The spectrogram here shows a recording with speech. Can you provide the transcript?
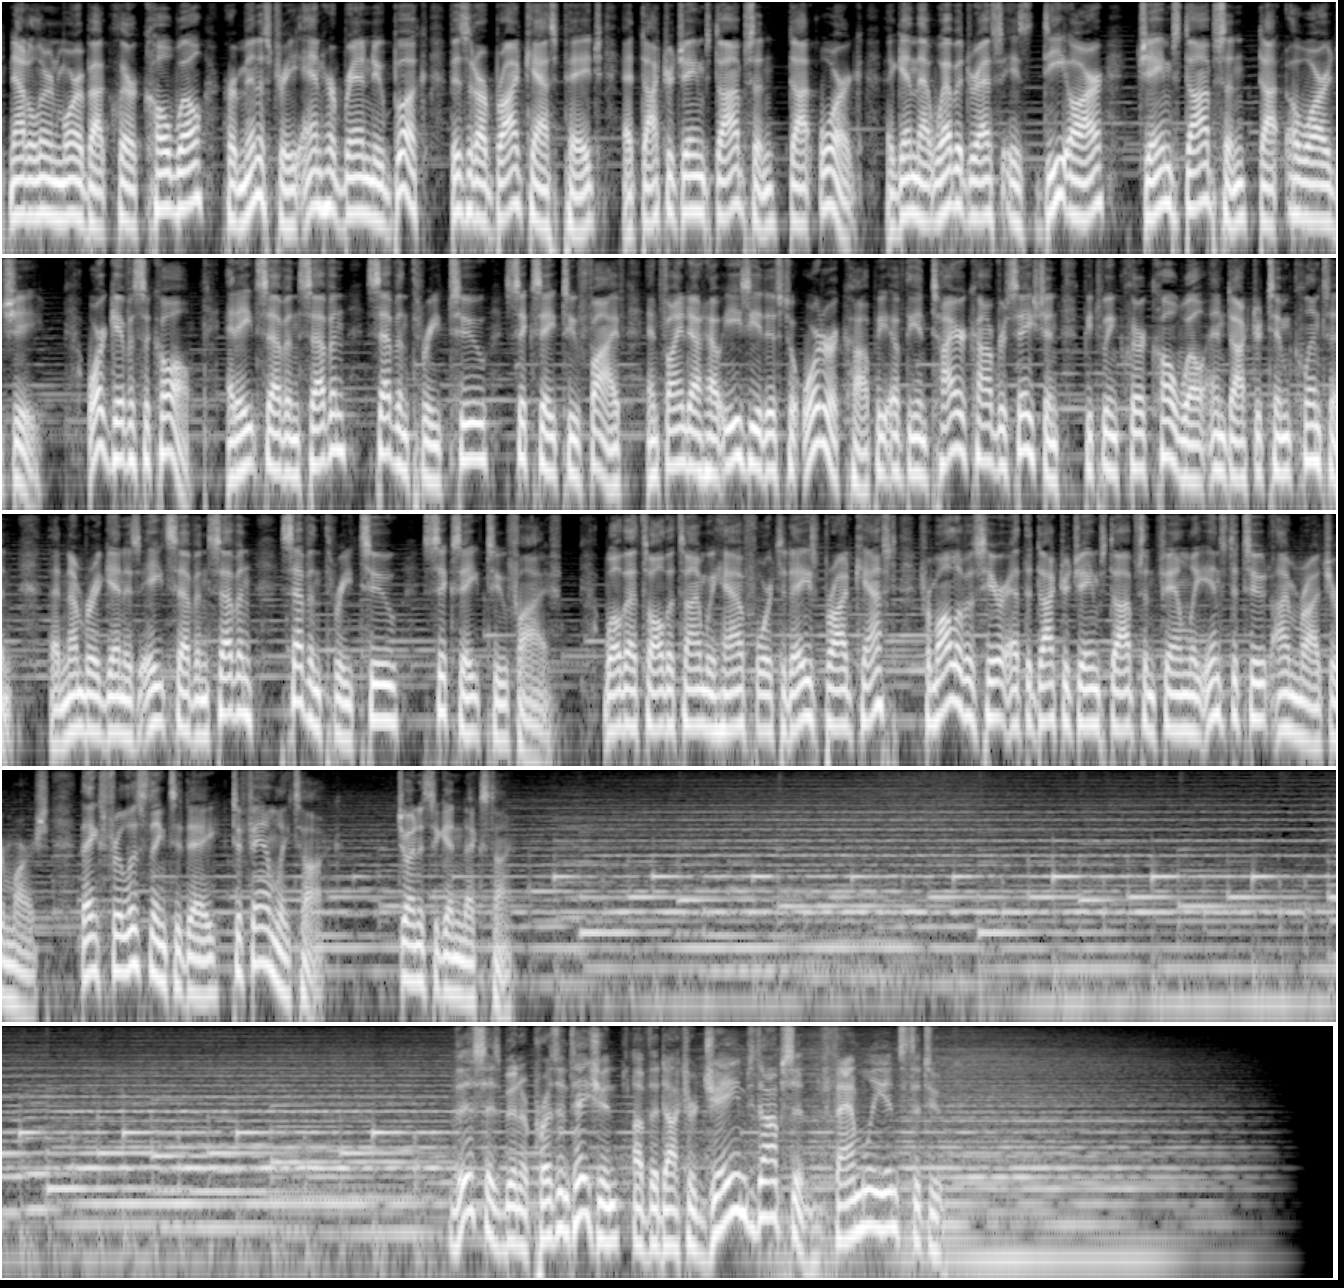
Now, to learn more about Claire Culwell, her ministry, and her brand new book, visit our broadcast page at drjamesdobson.org. Again, that web address is drjamesdobson.org or give us a call at 877 732 6825 and find out how easy it is to order a copy of the entire conversation between Claire Caldwell and Dr. Tim Clinton. That number again is 877 732 6825. Well, that's all the time we have for today's broadcast. From all of us here at the Dr. James Dobson Family Institute, I'm Roger Marsh. Thanks for listening today to Family Talk. Join us again next time. This has been a presentation of the Dr. James Dobson Family Institute.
